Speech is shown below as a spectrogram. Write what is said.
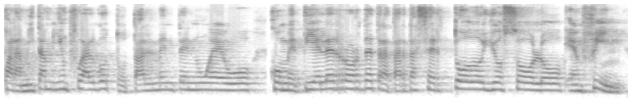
para mí también fue algo totalmente nuevo, cometí el error de tratar de hacer todo yo solo, en fin,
